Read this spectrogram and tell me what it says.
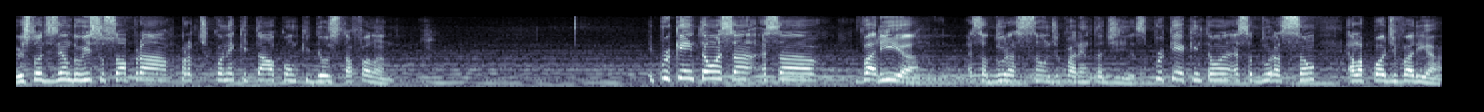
Eu estou dizendo isso só para te conectar com o que Deus está falando. E por que então essa, essa varia essa duração de 40 dias. Por que que então essa duração ela pode variar?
